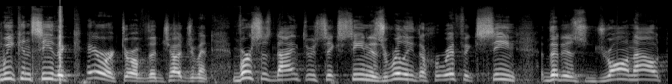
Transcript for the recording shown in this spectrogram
We can see the character of the judgment. Verses 9 through 16 is really the horrific scene that is drawn out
